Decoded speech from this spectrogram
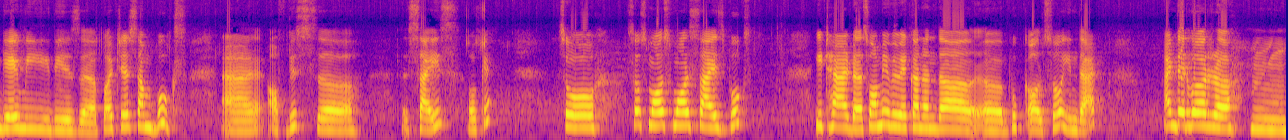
gave me these uh, purchased some books of this uh, size okay? So so small small size books. It had uh, swami vivekananda uh, book also in that. And there were uh, hmm,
